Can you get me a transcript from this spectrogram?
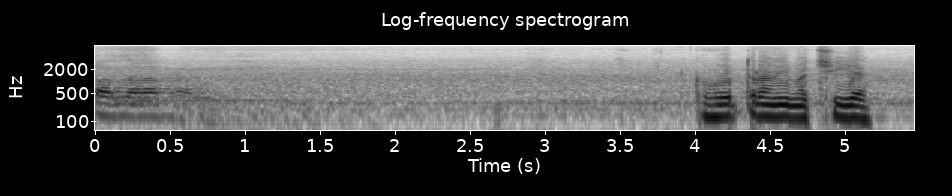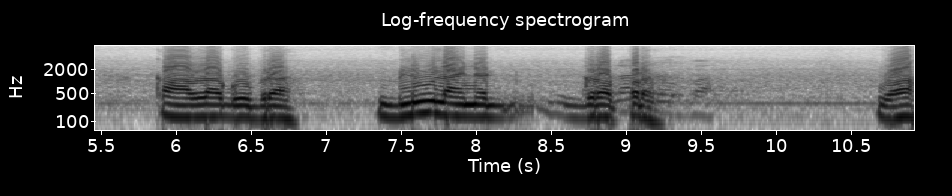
ਤੁਰਨ ਵਾਲਾ ਪ੍ਰਾਣੀ ਇੱਕ ਹੋਰ ਤਰ੍ਹਾਂ ਦੀ ਮੱਛੀ ਹੈ। ਕਾਵਲਾ ਗੋਬਰਾ ਬਲੂ ਲਾਈਨਰ ਗਰੋਪਰ ਵਾਹ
